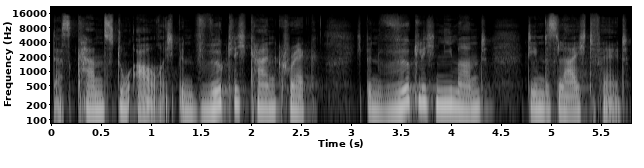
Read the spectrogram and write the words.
Das kannst du auch. Ich bin wirklich kein Crack. Ich bin wirklich niemand, dem das leicht fällt.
